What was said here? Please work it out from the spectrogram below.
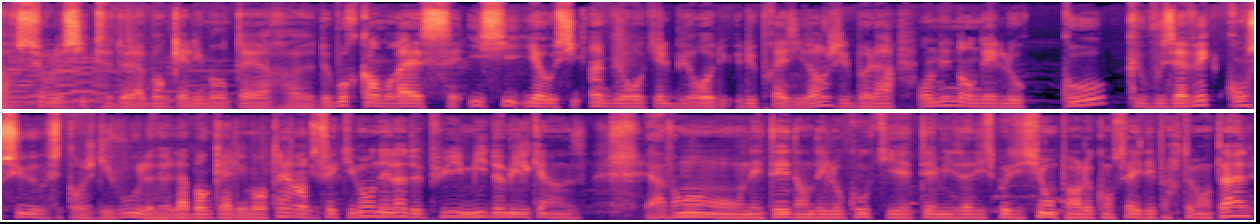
Alors sur le site de la banque alimentaire euh, de Bourg-en-Bresse, ici il y a aussi un bureau qui est le bureau du, du président Gilles Bollard. On est dans des locaux que vous avez conçus. Quand je dis vous, la banque alimentaire, hein, Effectivement, on est là depuis mi-2015. Avant, on était dans des locaux qui étaient mis à disposition par le conseil départemental,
